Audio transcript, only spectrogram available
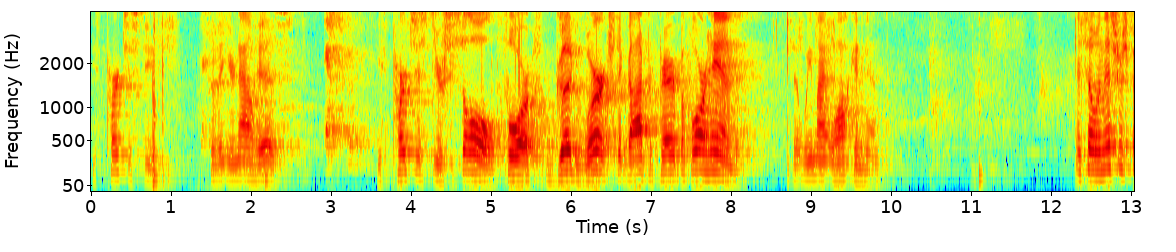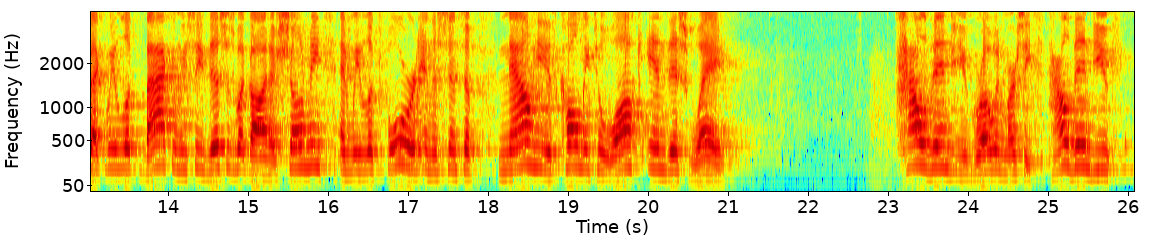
He's purchased you so that you're now His. He's purchased your soul for good works that God prepared beforehand that we might walk in them. And so, in this respect, we look back and we see this is what God has shown me, and we look forward in the sense of now He has called me to walk in this way. How then do you grow in mercy? How then do you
